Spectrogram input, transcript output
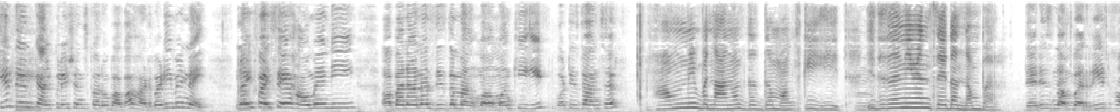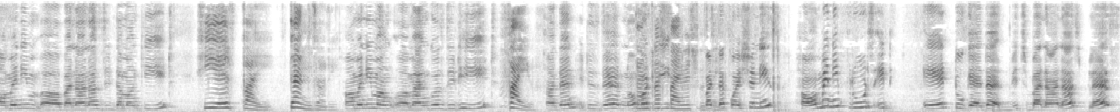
के then calculations करो बाबा हड़बड़ी में नहीं Now if I say how many uh, bananas does the mon monkey eat? What is the answer? How many bananas does the monkey eat? Hmm. It didn't even say the number. There is number. Read how many uh, bananas did the monkey eat? He ate five. Ten, sorry. How many man uh, mangoes did he eat? Five. And uh, then it is there, no? Ten but plus he, five is 15. But the question is, how many fruits it ate together which bananas plus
